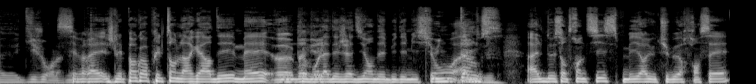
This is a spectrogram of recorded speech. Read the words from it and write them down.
euh, 10 jours là. C'est vrai, je l'ai pas encore pris le temps de la regarder, mais euh, comme on l'a déjà dit en début d'émission, Une dingue. Al 236, meilleur youtubeur français.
